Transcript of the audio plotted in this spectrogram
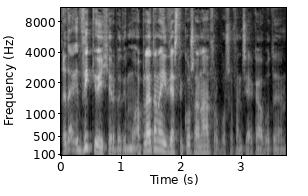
εντάξει, δίκιο είχε, ρε παιδί μου. Απλά ήταν ιδιαστικό σαν άνθρωπος εμφανισιακά, οπότε.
